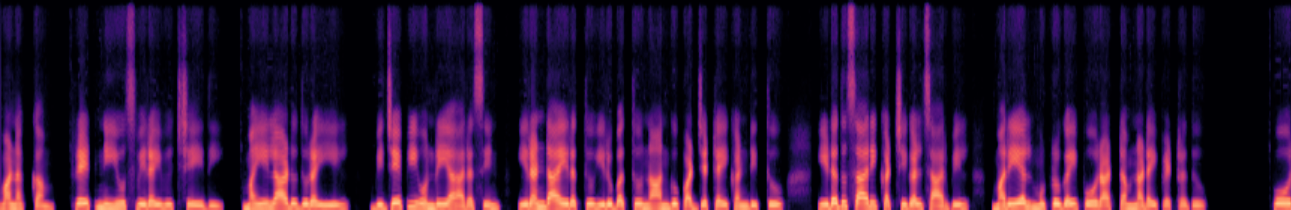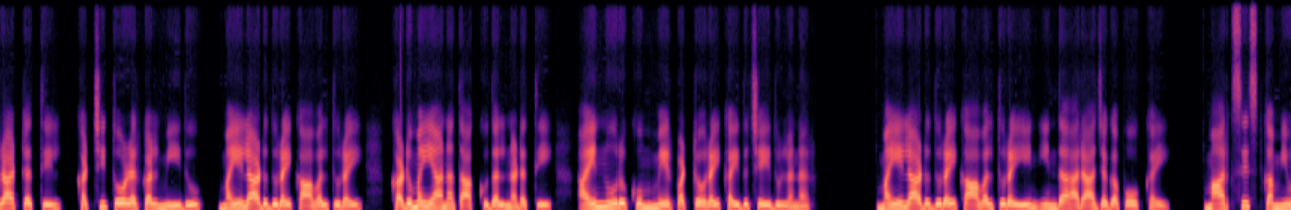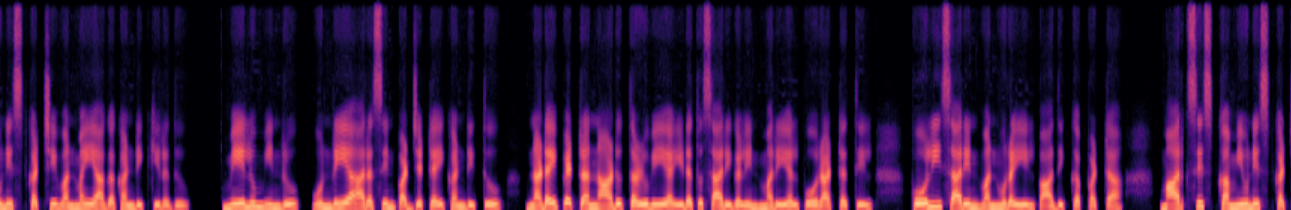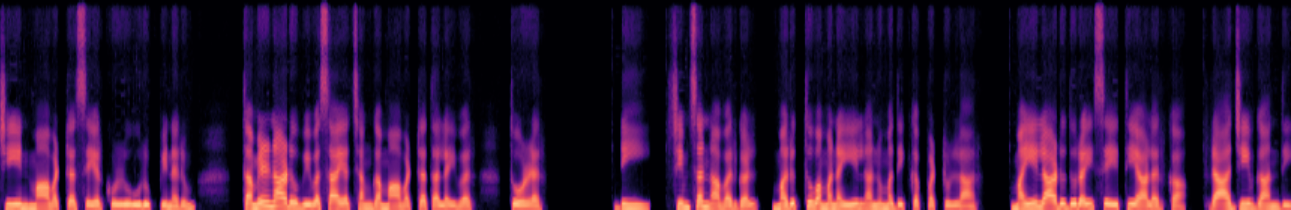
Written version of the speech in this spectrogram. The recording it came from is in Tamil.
வணக்கம். ரெட் நியூஸ் விரைவுச் செய்தி. மயிலாடுதுறையில் பிஜேபி ஒன்றிய அரசின் இரண்டாயிரத்து இருபத்து நான்கு பட்ஜெட்டை கண்டித்து இடதுசாரி கட்சிகள் சார்பில் மறியல் முற்றுகை போராட்டம் நடைபெற்றது. போராட்டத்தில் கட்சித் தோழர்கள் மீது மயிலாடுதுறை காவல்துறை கடுமையான தாக்குதல் நடத்தி ஐநூறுக்கும் மேற்பட்டோரை கைது செய்துள்ளனர். மயிலாடுதுறை காவல்துறையின் இந்த அராஜக போக்கை மார்க்சிஸ்ட் கம்யூனிஸ்ட் கட்சி வன்மையாக கண்டிக்கிறது. மேலும் இன்று ஒன்றிய அரசின் பட்ஜெட்டை கண்டித்து நடைபெற்ற நாடு தழுவிய இடதுசாரிகளின் மறியல் போராட்டத்தில் போலீசாரின் வன்முறையில் பாதிக்கப்பட்ட மார்க்சிஸ்ட் கம்யூனிஸ்ட் கட்சியின் மாவட்ட செயற்குழு உறுப்பினரும் தமிழ்நாடு விவசாய சங்க மாவட்ட தலைவர் தோழர் டி. சிம்சன் அவர்கள் மருத்துவமனையில் அனுமதிக்கப்பட்டுள்ளார். மயிலாடுதுறை செய்தியாளர் க. ராஜீவ்காந்தி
